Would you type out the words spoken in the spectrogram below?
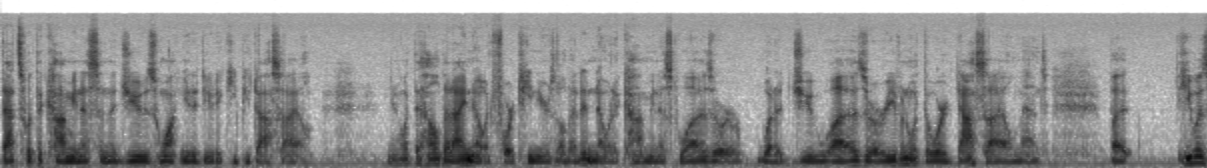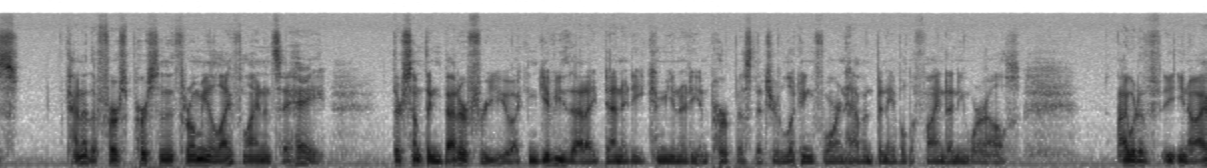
"That's what the communists and the Jews want you to do to keep you docile." You know, what the hell did I know at 14 years old? I didn't know what a communist was, or what a Jew was, or even what the word docile meant. But he was kind of the first person to throw me a lifeline and say, hey, there's something better for you. I can give you that identity, community, and purpose that you're looking for and haven't been able to find anywhere else. I would have, you know, I,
